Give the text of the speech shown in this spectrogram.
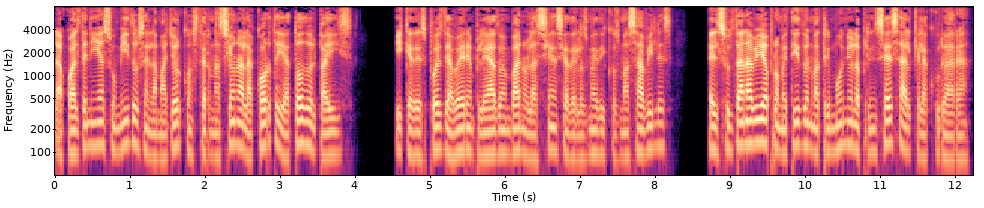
la cual tenía sumidos en la mayor consternación a la corte y a todo el país, y que después de haber empleado en vano la ciencia de los médicos más hábiles, el sultán había prometido en matrimonio la princesa al que la curara.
